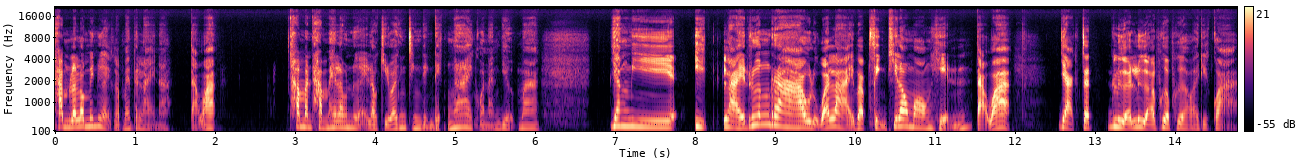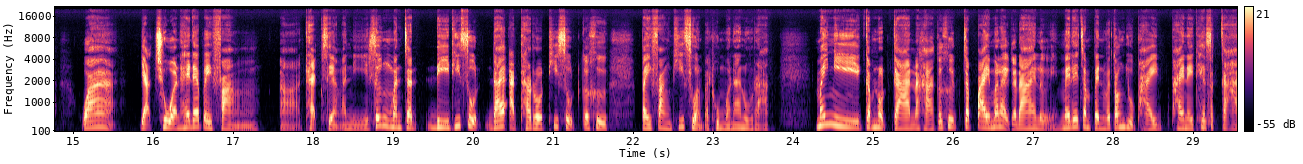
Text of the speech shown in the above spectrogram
ทำแล้วเราไม่เหนื่อยก็ไม่เป็นไรนะแต่ว่าถ้ามันทำให้เราเหนื่อย เราคิดว่าจริง ๆ เด็ก ๆ ง่ายกว่านั้นเยอะมาก ยังมีอีกหลายเรื่องราวหรือว่าหลายแบบสิ่งที่เรามองเห็น แต่ว่าอยากจะเหลือเหลือเผื่อๆไว้ดีกว่า ว่าอยากชวนให้ได้ไปฟังแท็กเสียงอันนี้ ซึ่งมันจะดีที่สุดได้อัธรสที่สุดก็คือไปฟังที่สวนปทุมวนานุรักษ์ ไม่มีกำหนดการนะคะ ก็คือจะไปเมื่อไหร่ก็ได้เลย ไม่ได้จำเป็นว่าต้องอยู่ภายภายในเทศกาล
